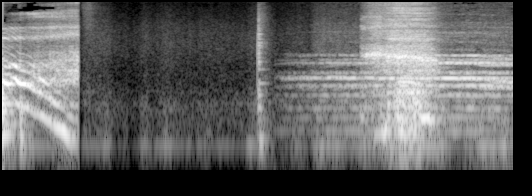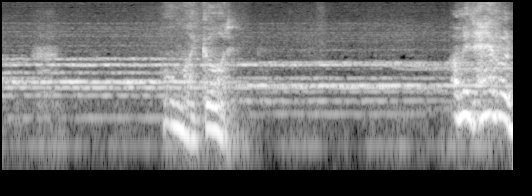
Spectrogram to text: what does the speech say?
Oh. Oh my god. I'm in heaven.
